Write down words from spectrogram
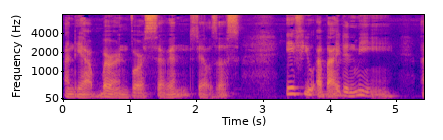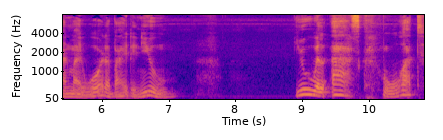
and they are burned. Verse 7 tells us, If you abide in me, and my word abide in you, you will ask what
